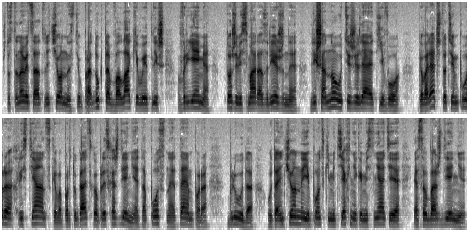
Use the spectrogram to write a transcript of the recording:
что становятся отвлеченностью. Продукт обволакивает лишь время, тоже весьма разреженное, лишь оно утяжеляет его. Говорят, что темпура христианского, португальского происхождения – это постная темпора – блюдо, утонченное японскими техниками снятия и освобождения,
